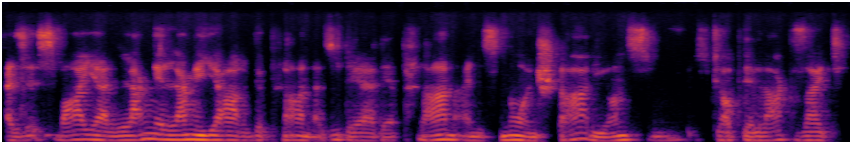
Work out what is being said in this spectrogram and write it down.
Also es war ja lange, lange Jahre geplant. Also der, der Plan eines neuen Stadions, ich glaube, der lag seit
